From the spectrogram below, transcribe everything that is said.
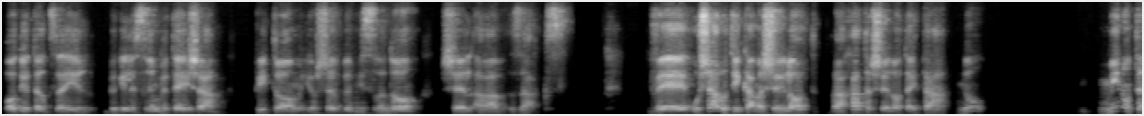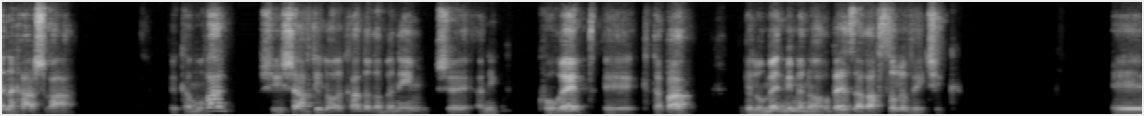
עוד יותר צעיר, בגיל 29, פתאום יושב במשרדו של הרב זקס. והוא שאל אותי כמה שאלות, ואחת השאלות הייתה, נו, מי נותן לך השראה? וכמובן שהשבתי לו אחד הרבנים שאני קורא את אה, כתביו ולומד ממנו הרבה, זה הרב סולובייצ'יק. אה,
